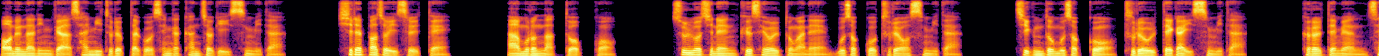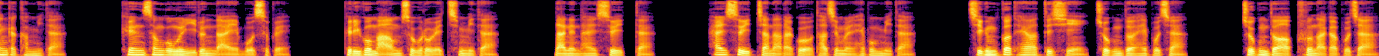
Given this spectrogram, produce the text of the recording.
어느 날인가 삶이 두렵다고 생각한 적이 있습니다. 실에 빠져 있을 때 아무런 낯도 없고 술로 지낸 그 세월 동안에 무섭고 두려웠습니다. 지금도 무섭고 두려울 때가 있습니다. 그럴 때면 생각합니다. 큰 성공을 이룬 나의 모습을 그리고 마음속으로 외칩니다. 나는 할 수 있다. 할 수 있잖아 라고 다짐을 해봅니다. 지금껏 해왔듯이 조금 더 해보자. 조금 더 앞으로 나가보자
